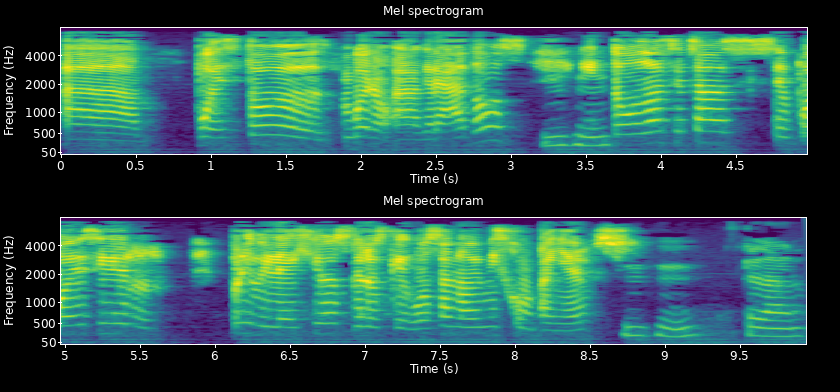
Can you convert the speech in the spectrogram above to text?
a puestos, bueno, a grados y todas esas, se puede decir, privilegios de los que gozan hoy mis compañeros. Claro.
